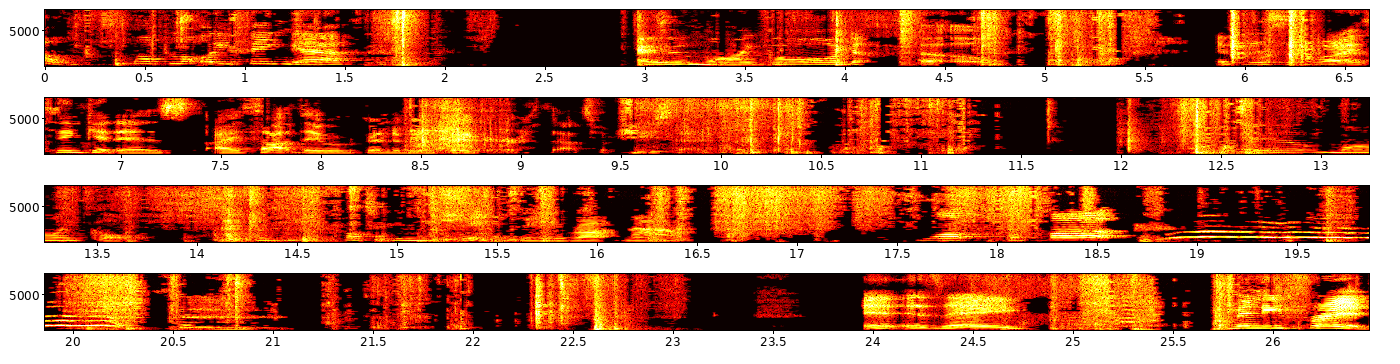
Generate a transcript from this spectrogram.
Ow! My bloody finger. Oh my god. Uh oh. If this is what I think it is, I thought they were going to be bigger. That's what she said. Oh my god. Are you fucking shitting me right now? What the fuck? It is a mini fridge.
